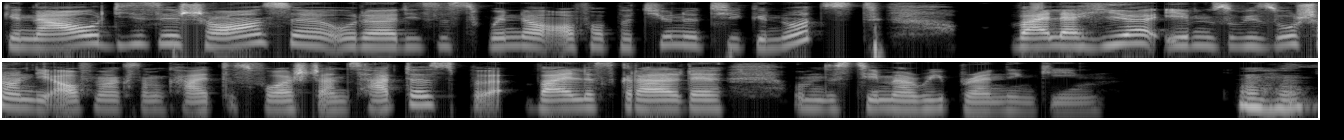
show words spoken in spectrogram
genau diese Chance oder dieses Window of Opportunity genutzt, weil er hier eben sowieso schon die Aufmerksamkeit des Vorstands hatte, weil es gerade um das Thema Rebranding ging. Mhm.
